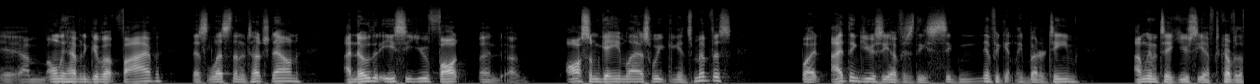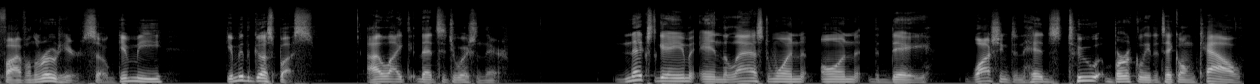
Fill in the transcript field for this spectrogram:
I'm only having to give up five. That's less than a touchdown. I know that ECU fought an awesome game last week against Memphis, but I think UCF is the significantly better team. I'm going to take UCF to cover the five on the road here. So give me, give me the Gus Bus. I like that situation there. Next game and the last one on the day. Washington heads to Berkeley to take on Cal.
